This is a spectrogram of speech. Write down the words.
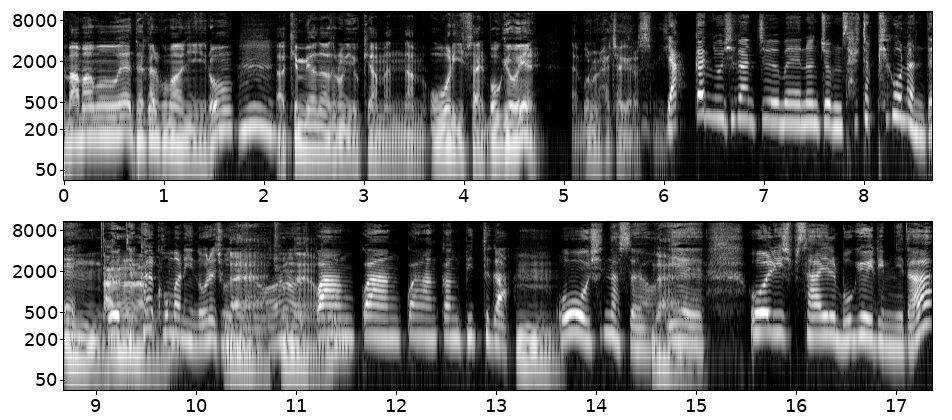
마마무의 데칼코마니로 음. 아, 김미아나 선홍의 유쾌한 만남 5월 24일 목요일 문을 활짝 열었습니다. 약간 요 시간쯤에는 좀 살짝 피곤한데 음, 요. 데칼코마니 노래 좋네요. 네, 좋네요. 꽝꽝꽝꽝 비트가 음. 오 신났어요. 네. 예. 5월 24일 목요일입니다.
